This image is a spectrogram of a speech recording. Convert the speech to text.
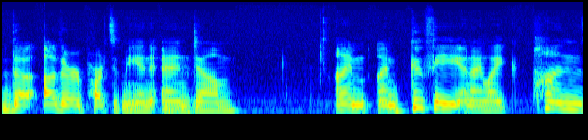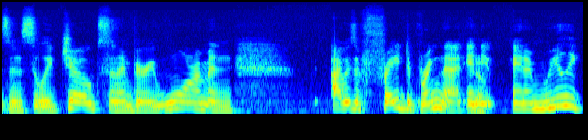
the other parts of me, and and um, I'm I'm goofy and I like puns and silly jokes, and I'm very warm and. I was afraid to bring that, and Yeah. it, and I'm really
